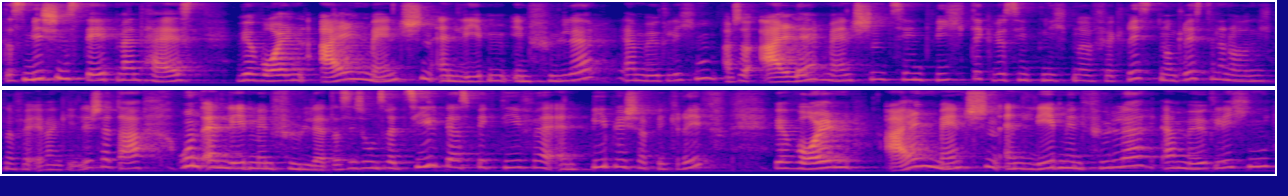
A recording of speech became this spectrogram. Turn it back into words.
Das Mission Statement heißt, wir wollen allen Menschen ein Leben in Fülle ermöglichen. Also alle Menschen sind wichtig. Wir sind nicht nur für Christen und Christinnen oder nicht nur für Evangelische da. Und ein Leben in Fülle. Das ist unsere Zielperspektive, ein biblischer Begriff. Wir wollen allen Menschen ein Leben in Fülle ermöglichen,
